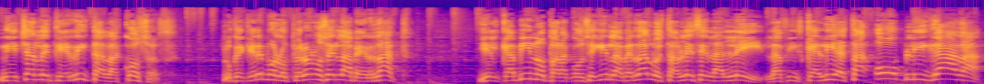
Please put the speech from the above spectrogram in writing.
ni echarle tierrita a las cosas. Lo que queremos los peruanos es la verdad. Y el camino para conseguir la verdad lo establece la ley. La fiscalía está obligada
